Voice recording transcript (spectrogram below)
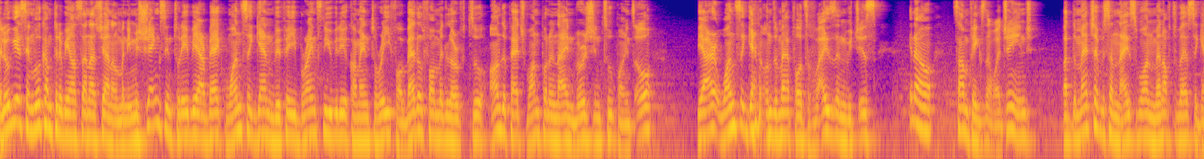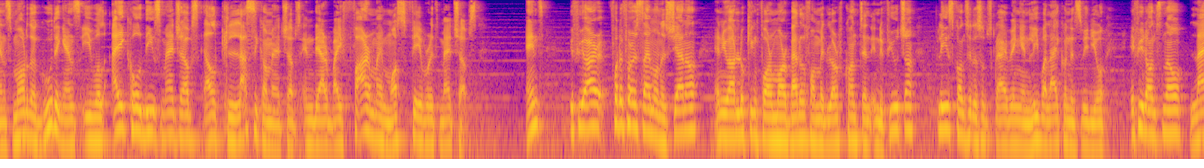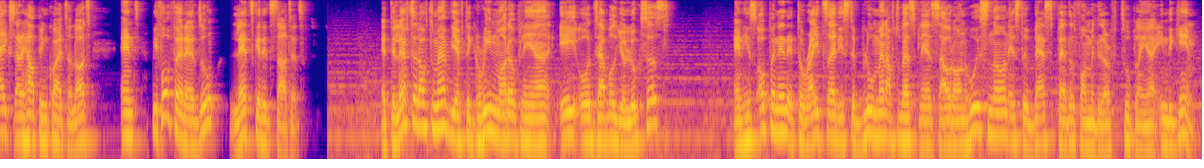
Hello guys and welcome to the Beyond Standards channel, my name is Shanks and today we are back once again with a brand new video commentary for Battle for Middle-earth 2 on the patch 1.9 version 2.0. We are once again on the map Fords of Isen, which is, you know, some things never change, but the matchup is a nice one, Man of the West against Mordor, Good against Evil. I call these matchups El Clasico matchups and they are by far my most favorite matchups. And if you are for the first time on this channel and you are looking for more Battle for Middle-earth content in the future, please consider subscribing and leave a like on this video. If you don't know, likes are helping quite a lot. And before further ado, let's get it started. At the left side of the map, we have the green Mordor player AOW Luxus. And his opponent at the right side is the blue Man of the West player Sauron, who is known as the best Battle for Middle-earth 2 player in the game.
